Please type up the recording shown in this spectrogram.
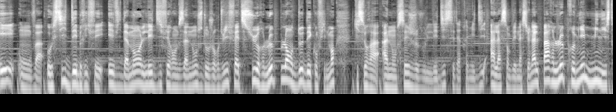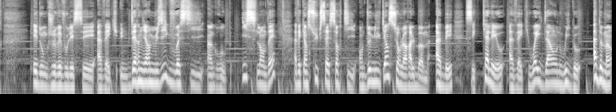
et on va aussi débriefer évidemment les différentes annonces d'aujourd'hui faites sur le plan de déconfinement qui sera annoncé, je vous l'ai dit cet après-midi, à l'Assemblée nationale par le Premier ministre. Et donc je vais vous laisser avec une dernière musique. Voici un groupe islandais avec un succès sorti en 2015 sur leur album AB. C'est Kaleo avec Way Down We Go. À demain.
